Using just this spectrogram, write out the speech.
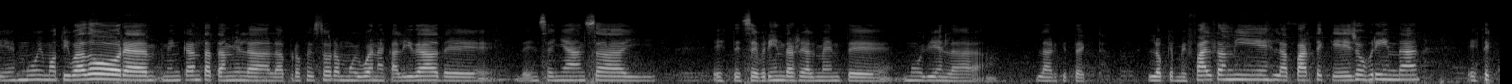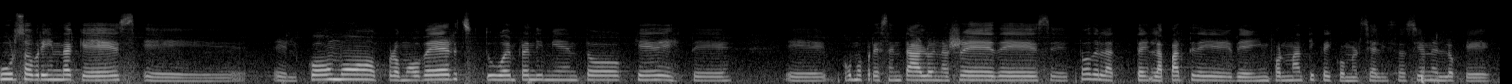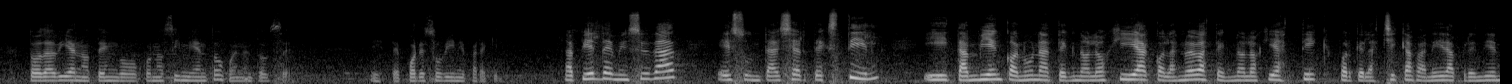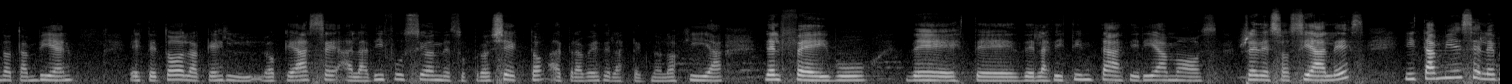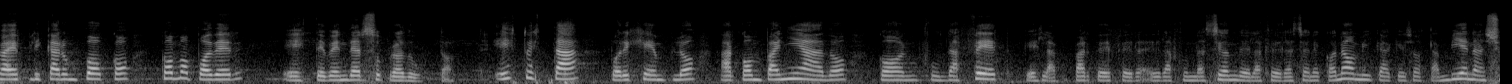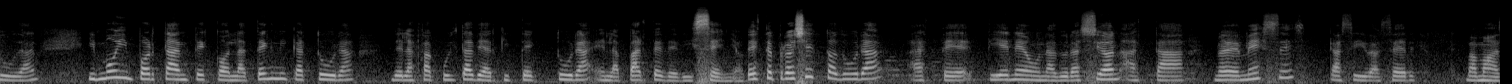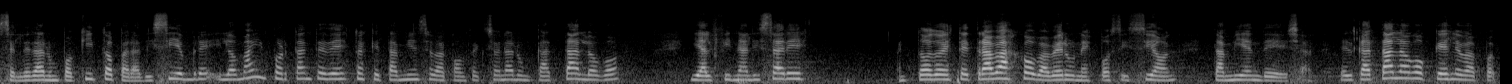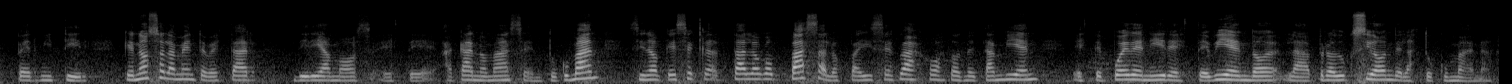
Es muy motivadora, me encanta también la, profesora, muy buena calidad de, enseñanza y este, se brinda realmente muy bien la, arquitecta. Lo que me falta a mí es la parte que ellos brindan, este curso brinda que es eh, el cómo promover tu emprendimiento, que este, eh, cómo presentarlo en las redes, eh, toda la, parte de, informática y comercialización es lo que todavía no tengo conocimiento, bueno, entonces este, por eso vine para aquí. La piel de mi ciudad es un taller textil y también con una tecnología, con las nuevas tecnologías TIC, porque las chicas van a ir aprendiendo también este, todo lo que es lo que hace a la difusión de su proyecto a través de las tecnologías, del Facebook, de, este, las distintas, diríamos, redes sociales y también se les va a explicar un poco cómo poder este, vender su producto. Esto está, por ejemplo, acompañado con Fundafed, que es la parte de, la fundación de la Federación Económica, que ellos también ayudan, y muy importante con la Tecnicatura de la Facultad de Arquitectura en la parte de diseño. Este proyecto dura, tiene una duración hasta nueve meses, casi va a ser, vamos a acelerar un poquito para diciembre, y lo más importante de esto es que también se va a confeccionar un catálogo y al finalizar esto, en todo este trabajo va a haber una exposición también de ellas. El catálogo, ¿qué le va a permitir? Que no solamente va a estar, diríamos, este, acá nomás en Tucumán, sino que ese catálogo pasa a los Países Bajos, donde también este, pueden ir este, viendo la producción de las tucumanas.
